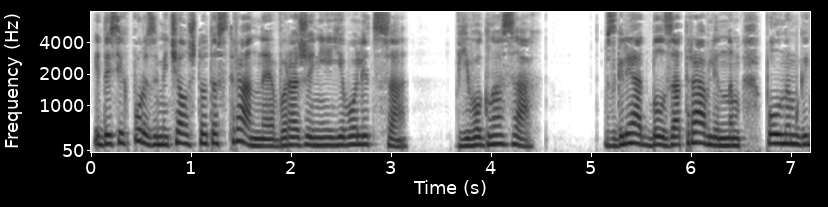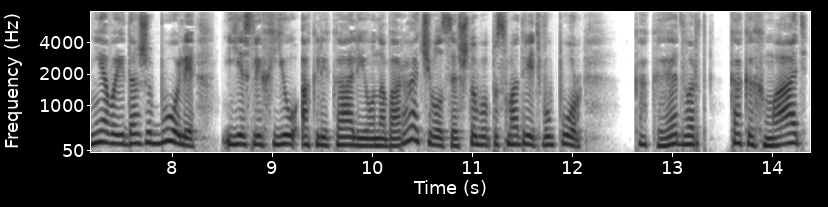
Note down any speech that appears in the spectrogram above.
и до сих пор замечал что-то странное в выражении его лица, в его глазах. Взгляд был затравленным, полным гнева и даже боли. Если Хью окликали, он оборачивался, чтобы посмотреть в упор, как Эдвард, как их мать.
